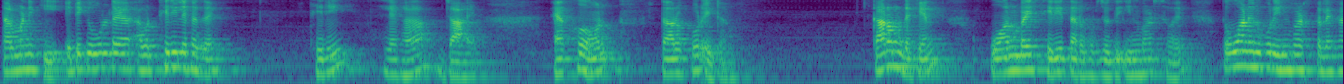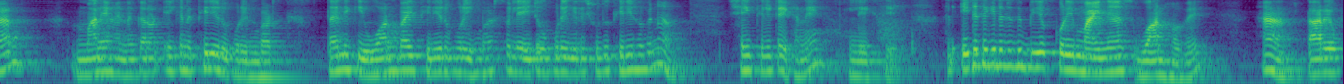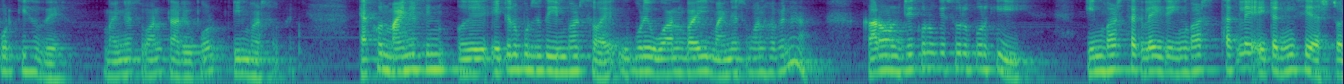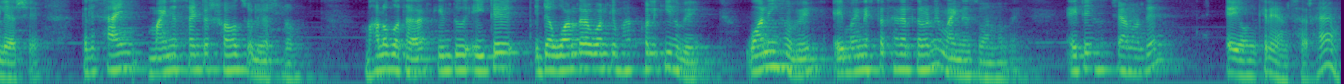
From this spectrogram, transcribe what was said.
তার মানে কি? এটাকে উল্টায় আবার থ্রি লেখা যায়। থ্রি লেখা যায়। এখন তার উপর এটা। কারণ দেখেন ওয়ান বাই থ্রি তার উপর যদি ইনভার্স হয়, তো ওয়ানের উপর ইনভার্সটা লেখার মানে হয় না। কারণ এখানে থ্রির উপর ইনভার্স তাহলে কি ওয়ান বাই থ্রির উপর ইনভার্স হলে এইটা উপরে গেলে শুধু থ্রি হবে না? সেই থ্রিটা এখানে লিখছি। তাহলে এইটা থেকে এটা যদি বিয়োগ করি মাইনাস ওয়ান হবে হ্যাঁ তার উপর কি হবে? মাইনাস ওয়ান তার উপর ইনভার্স হবে। এখন মাইনাস ইন এটার উপর যদি ইনভার্স হয়, উপরে ওয়ান বাই মাইনাস ওয়ান হবে না? কারণ যে কোনো কিছুর উপর কি? ইনভার্স থাকলে, এই যে ইনভার্স থাকলে এইটা নিচে আস, চলে আসে। তাহলে সাইন মাইনাস সাইনটা সহজ চলে আসলো। ভালো কথা, কিন্তু এইটা, এটা ওয়ান দ্বারা ওয়ানকে ভাগ করলে কি হবে? ওয়ানই হবে। এই মাইনাসটা থাকার কারণে মাইনাস ওয়ান হবে। এটাই হচ্ছে আমাদের এই অঙ্কের অ্যান্সার হ্যাঁ?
